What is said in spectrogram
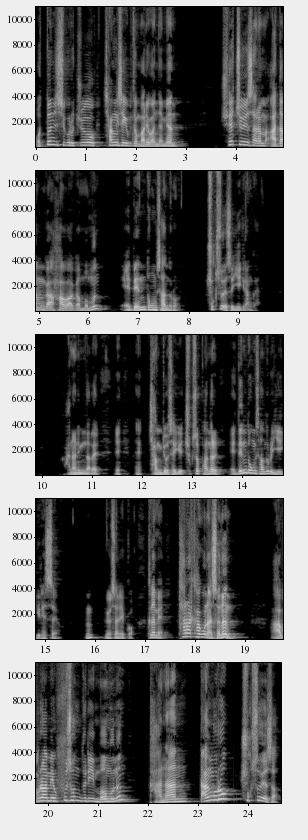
어떤 식으로 쭉 창세기부터 말해왔냐면 최초의 사람 아담과 하와가 머문 에덴 동산으로 축소해서 얘기를 한 거야. 하나님 나라의 예, 예, 창조 세계 축소판을 에덴 동산으로 얘기를 했어요. 응? 묘사를 했고 그 다음에 타락하고 나서는 아브라함의 후손들이 머무는 가난 땅으로 축소해서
